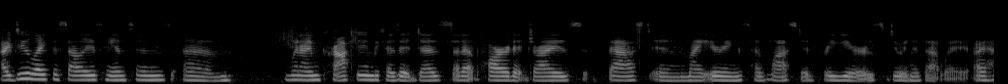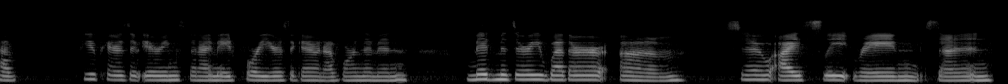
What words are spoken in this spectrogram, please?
I do like the Sally Hansen's um, when I'm crafting because it does set up hard, it dries fast, and my earrings have lasted for years doing it that way. I have a few pairs of earrings that I made four years ago, and I've worn them in mid Missouri weather um, snow, ice, sleet, rain, sun,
